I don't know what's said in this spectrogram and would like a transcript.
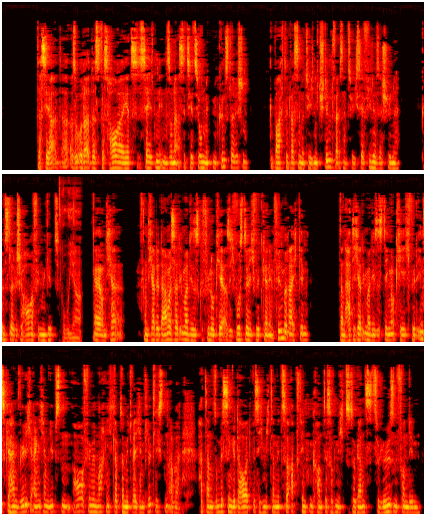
dass ja, also, oder dass das Horror jetzt selten in so eine Assoziation mit, mit künstlerischen gebracht wird, was dann natürlich nicht stimmt, weil es natürlich sehr viele sehr schöne künstlerische Horrorfilme gibt. Oh ja. Ja, und ich, und ich hatte damals halt immer dieses Gefühl, okay, also ich wusste, ich würde gerne in den Filmbereich gehen. Dann hatte ich halt immer dieses Ding, okay, ich würde insgeheim würde ich eigentlich am liebsten Horrorfilme machen. Ich glaube, damit wäre ich am glücklichsten, aber hat dann so ein bisschen gedauert, bis ich mich damit so abfinden konnte, so mich so ganz zu lösen von dem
